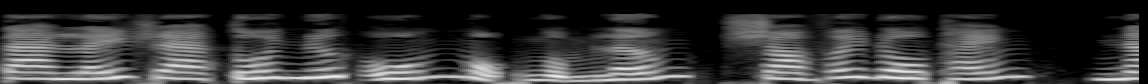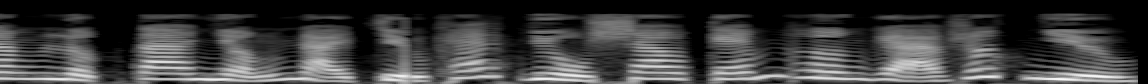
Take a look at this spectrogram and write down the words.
Ta lấy ra túi nước uống một ngụm lớn so với đô tháng, năng lực ta nhẫn nại chịu khác dù sao kém hơn gã rất nhiều.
